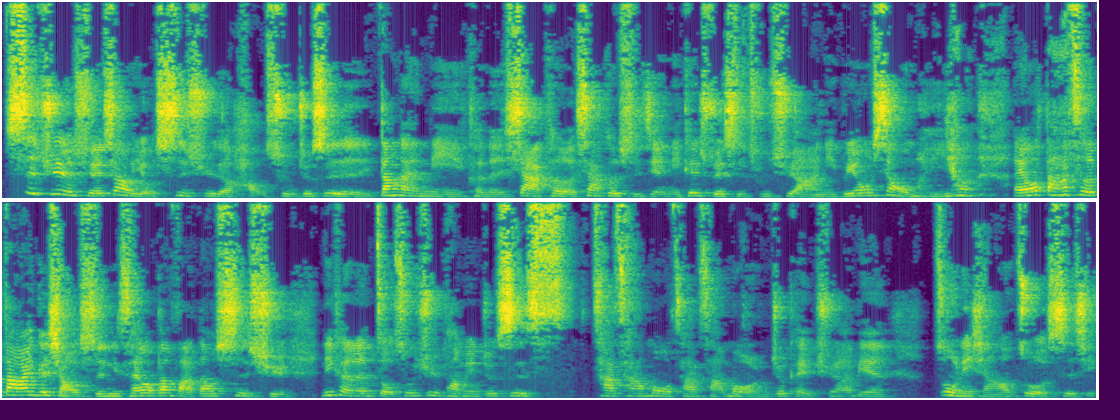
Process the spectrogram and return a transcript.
市区的学校有市区的好处，就是当然你可能下课下课时间你可以随时出去啊，你不用像我们一样还要搭车搭一个小时，你才有办法到市区。你可能走出去旁边就是叉叉 mall 叉叉 mall，，你就可以去那边做你想要做的事情。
